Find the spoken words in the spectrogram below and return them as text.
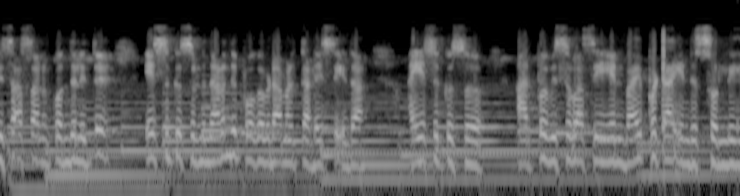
பிசாசானு கொந்தளித்து இயேசுக்கு சொல்லி நடந்து போக விடாமல் தடை செய்தார். இயேசு கிறிஸ்து அற்ப விசுவாசி ஏன் பயப்பட்டா என்று சொல்லி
